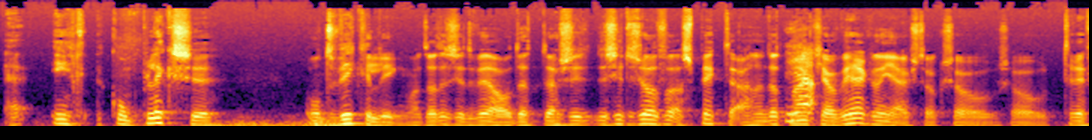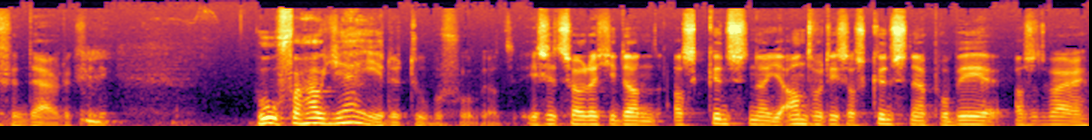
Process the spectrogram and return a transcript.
eh, complexe ontwikkeling? Want dat is het wel. Dat, daar zit, er zitten zoveel aspecten aan en dat Ja. maakt jouw werk dan juist ook zo, zo treffend duidelijk, vind ik. Hoe verhoud jij je ertoe bijvoorbeeld? Is het zo dat je dan als kunstenaar, je antwoord is als kunstenaar probeer als het ware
